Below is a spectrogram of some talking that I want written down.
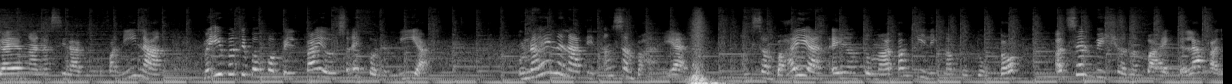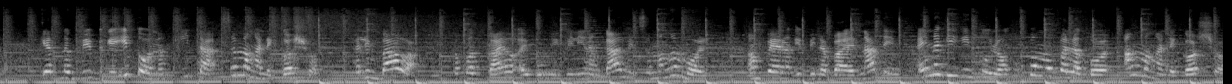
Gaya nga ng sinabi ko kanina, may iba't ibang papel tayo sa ekonomiya. Unahin na natin ang sambahayan. Ang sambahayan ay ang tumatangkilik ng produkto at serbisyo ng bahay kalakal, kaya't nagbibigay ito ng kita sa mga negosyo. Halimbawa, kapag tayo ay bumibili ng gamit sa mga mall, ang perang ibinabayad natin ay nagiging tulong upang mapalago ang mga negosyo.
